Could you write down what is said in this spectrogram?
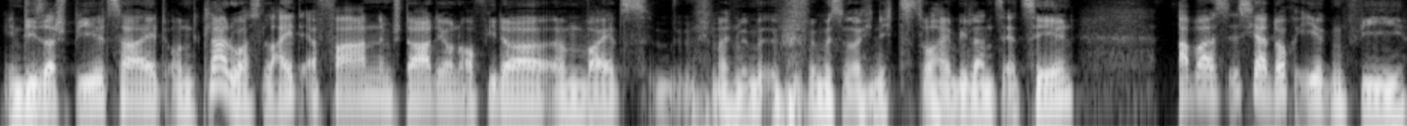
in dieser Spielzeit. Und klar, du hast Leid erfahren im Stadion auch wieder. Ähm, war jetzt, ich meine, wir, wir müssen euch nichts zur Heimbilanz erzählen. Aber es ist ja doch irgendwie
